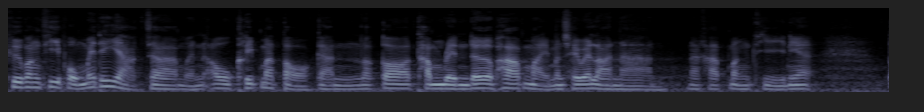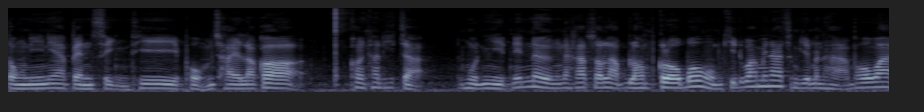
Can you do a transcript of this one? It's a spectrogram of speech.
คือบางทีผมไม่ได้อยากจะเหมือนเอาคลิปมาต่อกัน แล้วก็ทำเรนเดอร์ภาพใหม่มันใช้เวลานานนะครับ บางทีเนี่ย ตรงนี้เนี่ยเป็นสิ่งที่ผมใช้แล้วก็ค่อนข้างที่จะหงุดหงิดนิดนึงนะครับสำหรับลอม global ผมคิดว่าไม่น่าจะมีปัญหา เพราะว่า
